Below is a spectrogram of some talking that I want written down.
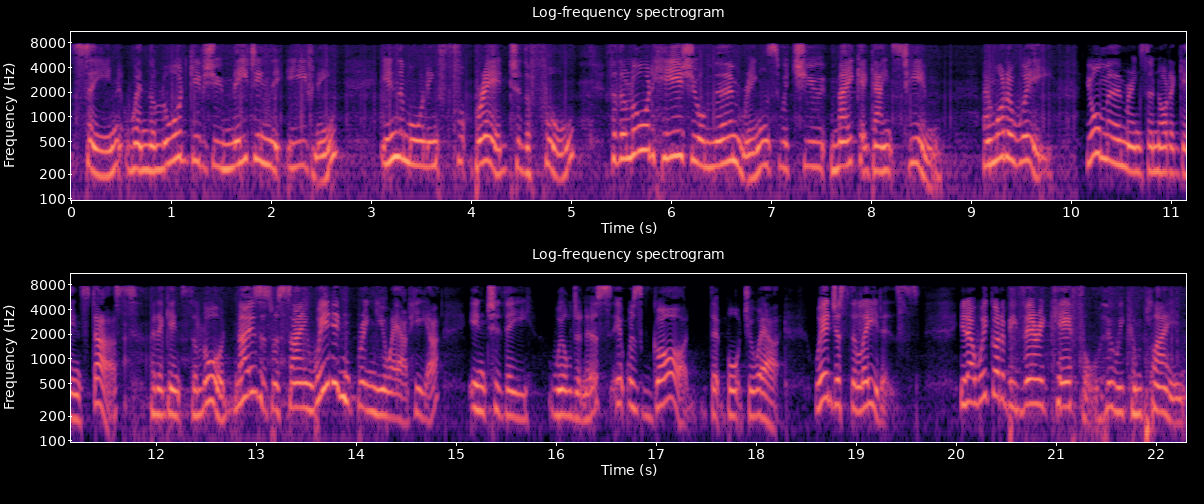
seen when the Lord gives you meat in the evening, in the morning f- bread to the full, for the Lord hears your murmurings which you make against him. And what are we? Your murmurings are not against us, but against the Lord. Moses was saying, We didn't bring you out here into the wilderness. It was God that brought you out. We're just the leaders. You know, we've got to be very careful who we complain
